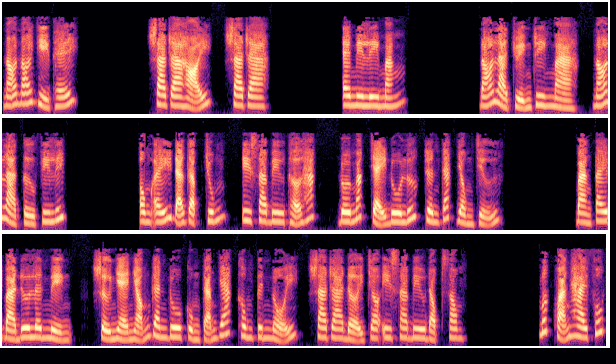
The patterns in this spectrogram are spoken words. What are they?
nó nói gì thế? Sara hỏi, Sara. Emily mắng. Đó là chuyện riêng mà, nó là từ Philip. Ông ấy đã gặp chúng, Isabel thở hắt, đôi mắt chạy đua lướt trên các dòng chữ. Bàn tay bà đưa lên miệng, sự nhẹ nhõm ganh đua cùng cảm giác không tin nổi, Sara đợi cho Isabel đọc xong. Mất khoảng 2 phút,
